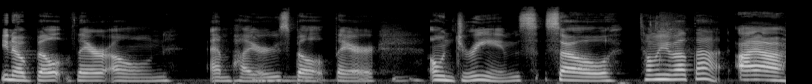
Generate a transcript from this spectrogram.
you know, built their own empires, Mm-hmm. built their own dreams. So tell me about that. I, uh,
